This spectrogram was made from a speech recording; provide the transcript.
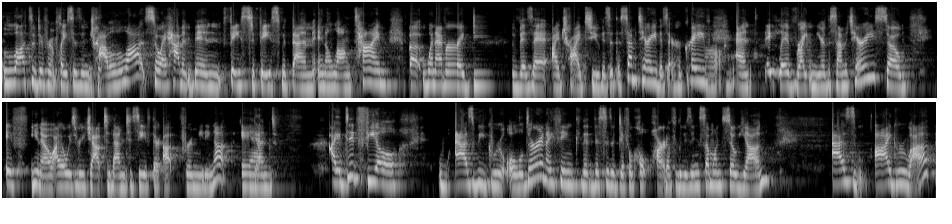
lots of different places and travel a lot. So I haven't been face to face with them in a long time. But whenever I do visit, I try to visit the cemetery, visit her grave, oh. and they live right near the cemetery. So if, you know, I always reach out to them to see if they're up for meeting up. And yeah. I did feel as we grew older, and I think that this is a difficult part of losing someone so young as I grew up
